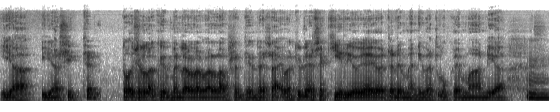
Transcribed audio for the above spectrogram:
Ja, ja sitten toisella kymmenellä olevan lapset, niin ne saivat yleensä kirjoja, joita ne menivät lukemaan ja, mm-hmm.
